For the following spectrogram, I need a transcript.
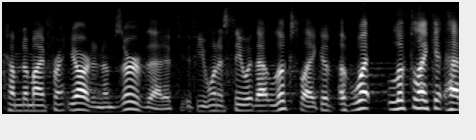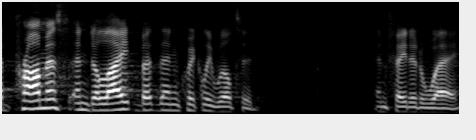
come to my front yard and observe that if, if you want to see what that looks like, of, of what looked like it had promise and delight, but then quickly wilted and faded away.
